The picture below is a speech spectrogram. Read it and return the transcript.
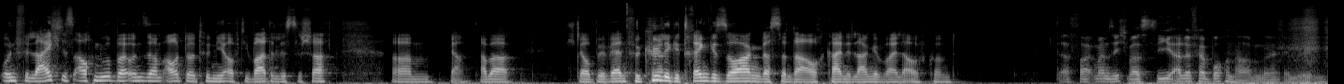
Und vielleicht es auch nur bei unserem Outdoor-Turnier auf die Warteliste schafft. Ähm, ja, aber ich glaube, wir werden für kühle Getränke sorgen, dass dann da auch keine Langeweile aufkommt. Da fragt man sich, was die alle verbrochen haben ne, im Leben.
